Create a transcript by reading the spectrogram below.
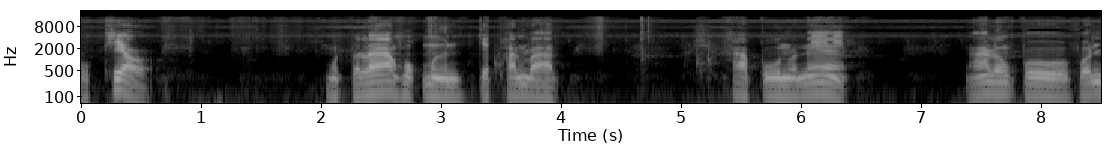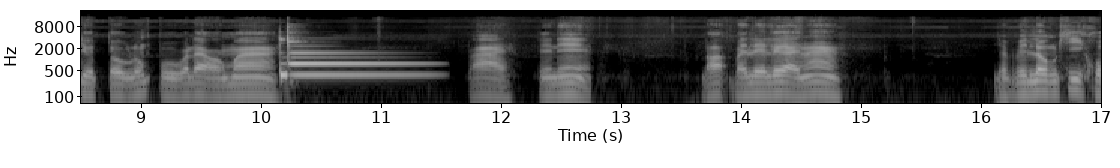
หกเที่ยว หมดไปแล้วหกหมื่นเจ็ดพันบาท ค่าปูนวันนี้นะหลวงปู่ฝนหยุดตกหลวงปู่ก็ได้ออกมา ไปทีนี้เลาะไปเรื่อยๆนะ อย่าไปลงขี้โคล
